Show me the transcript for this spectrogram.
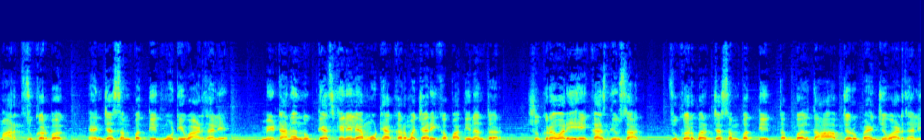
मार्क झुकरबर्ग यांच्या संपत्तीत मोठी वाढ झाली आहे. मेटानं नुकत्याच केलेल्या मोठ्या कर्मचारी कपातीनंतर शुक्रवारी एकाच दिवसात झुकरबर्गच्या संपत्तीत तब्बल दहा अब्ज रुपयांची वाढ झाली.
